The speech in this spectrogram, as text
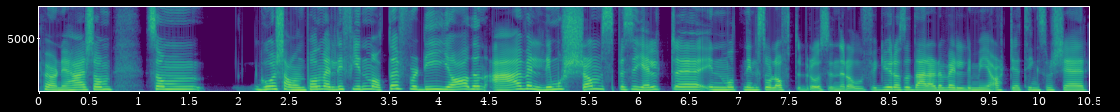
Pernie her som, som går sammen på en veldig fin måte, fordi ja, den er veldig morsom, spesielt eh, inn mot Nils Ole Oftebro sin rollefigur. Altså, der er det veldig mye artige ting som skjer,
